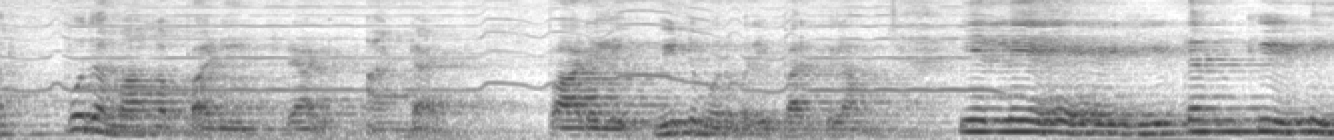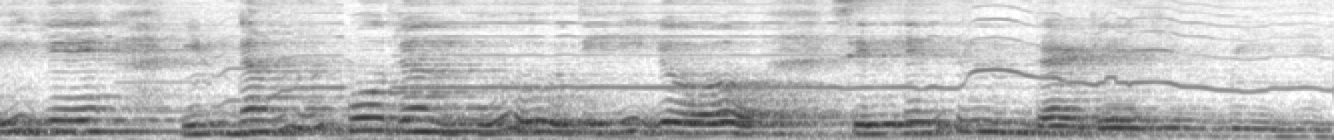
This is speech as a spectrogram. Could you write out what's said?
அற்புதமாக பாடியிருக்கிறாள் ஆண்டாள். பாடலை மீண்டும் ஒருமுறை பார்க்கலாம். எல்லே இளங்கிளியே இன்னம் புறங்குதியோ சில்லென்றழையின் மீன்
